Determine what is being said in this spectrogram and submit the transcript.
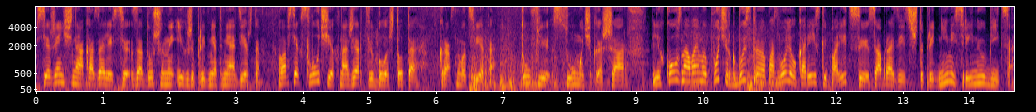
Все женщины оказались задушены их же предметами одежды. Во всех случаях на жертве было что-то красного цвета. Туфли, сумочка, шарф. Легко узнаваемый почерк быстро позволил корейской полиции сообразить, что перед ними серийный убийца.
